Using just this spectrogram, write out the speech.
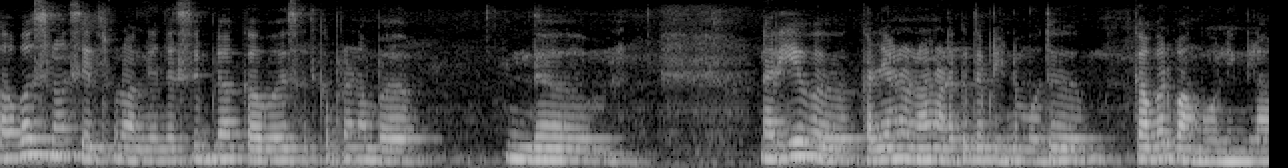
கவர்ஸ்லாம் சேல்ஸ் பண்ணுவாங்க. இந்த சிப்லா கவர்ஸ் அதுக்கப்புறம் நம்ம இந்த நிறைய வ- கல்யாணம்லாம் நடக்குது அப்படின்னும் போது கவர் வாங்குவோம் இல்லைங்களா?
